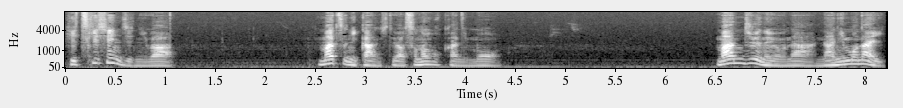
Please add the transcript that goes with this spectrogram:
火付神事には松に関してはその他にもまんじゅうのような何もない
